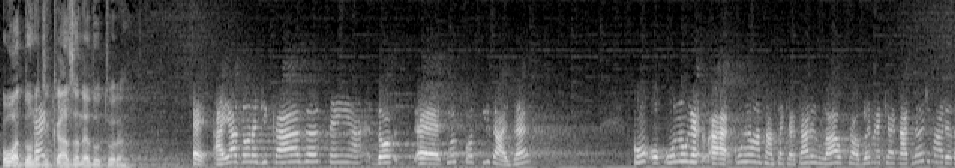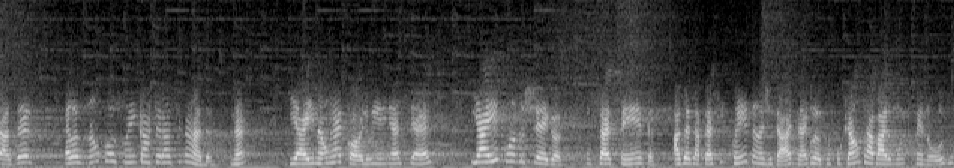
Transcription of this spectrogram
ou a dona é de que... casa, né, doutora? É, aí a dona de casa tem a, do, é, duas possibilidades, né? Com, o, no, a, com relação à secretária lá, o problema é que na grande maioria das vezes elas não possuem carteira assinada, né? E aí não recolhe o INSS. E aí quando chega com 60, às vezes até 50 anos de idade, né, Gleuton? Porque é um trabalho muito penoso,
